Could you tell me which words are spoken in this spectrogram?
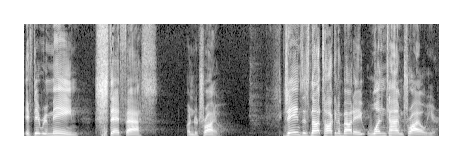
if they remain steadfast under trial. James is not talking about a one time trial here,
